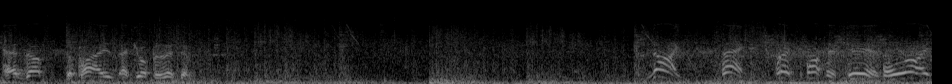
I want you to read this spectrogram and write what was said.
Heads up, supplies at your position. Nice! Thanks! Threat spotted! Cheers! Alright!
